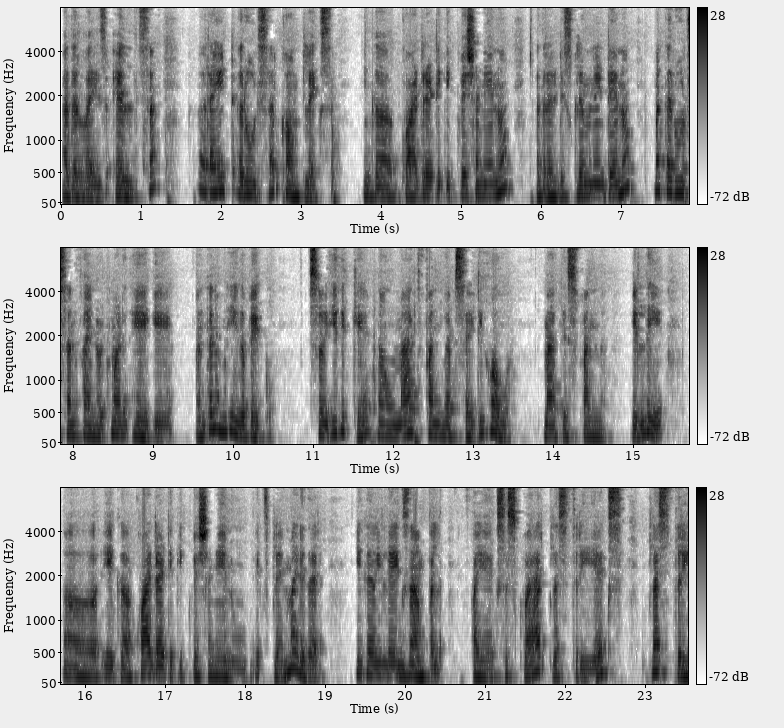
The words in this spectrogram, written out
otherwise else write roots are complex ಈಗ ಕ್ವಾಡ್ರಾಟಿಕ್ ಇಕ್ವೇಶನ್ ಏನು ಅದರ ಡಿಸ್ಕ್ರಿಮಿನೆಂಟ್ ಏನು, ಮತ್ತೆ ರೂಟ್ಸ್ ಅನ್ನು ಫೈಂಡ್ ಔಟ್ ಮಾಡೋದು ಹೇಗೆ? ಅಂತ ನಮ್ಗೆ ಈಗ ಬೇಕು. ಸೊ ಇದಕ್ಕೆ ನಾವು ಮ್ಯಾಥ್ ಫನ್ ವೆಬ್ಸೈಟಿಗೆ ಹೋಗುವ. ಮ್ಯಾಥ್ ಇಸ್ ಫನ್ ಇಲ್ಲಿ ಈಗ ಕ್ವಾಡ್ರಾಟಿಕ್ ಇಕ್ವೇಶನ್ ಏನು ಎಕ್ಸ್ಪ್ಲೈನ್ ಮಾಡಿದ್ದಾರೆ. ಈಗ ಇಲ್ಲಿ example five x square plus three x plus three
